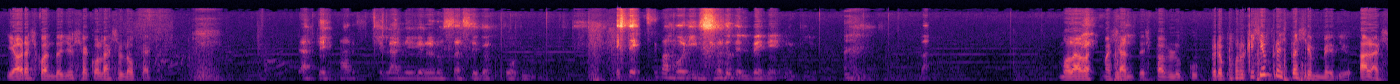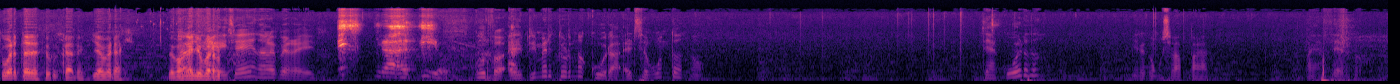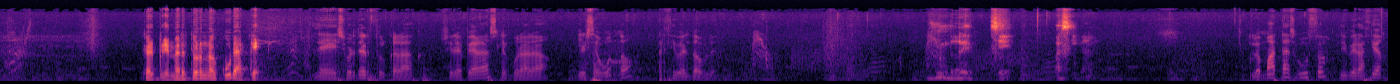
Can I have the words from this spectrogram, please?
Y ahora es cuando yo saco las locas. A dejar que la negra nos hace dos por uno. Este se va a morir solo del veneno, tío. Molabas más antes, Pabluku. Pero ¿por qué siempre estás en medio? A la suerte de Zurkades, ya verás. Le No van a le llover... peguéis, eh, no le peguéis. Mira, tío. Guzo, el primer turno cura, el segundo no. ¿De acuerdo? Mira cómo se va para... Vaya cerdo. Que el primer turno cura, ¿qué? Le suerte el Zulkalak. Si le pegas, le curará. Y el segundo, recibe el doble. Red, sí, básicamente. Lo matas, Guzo, liberación.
